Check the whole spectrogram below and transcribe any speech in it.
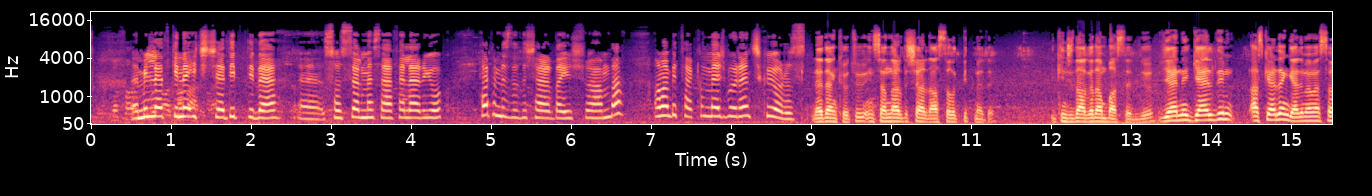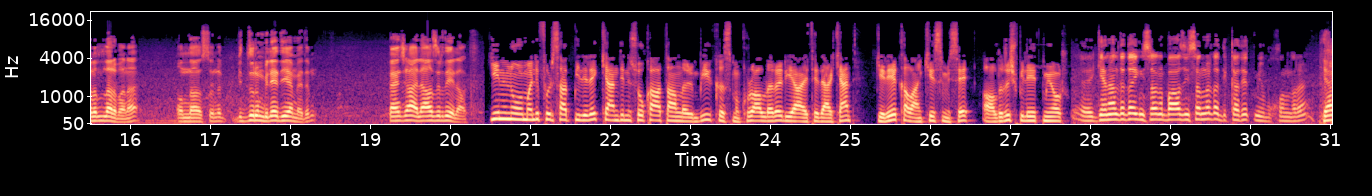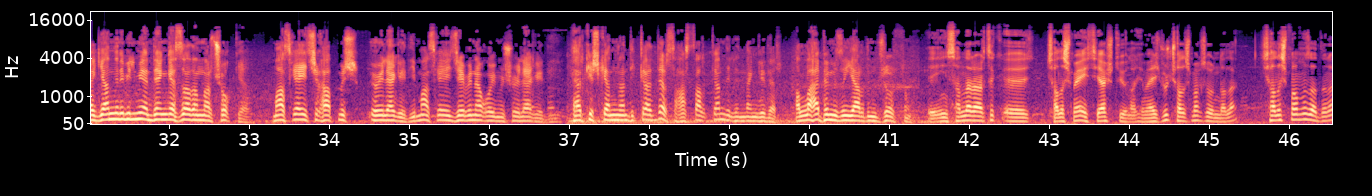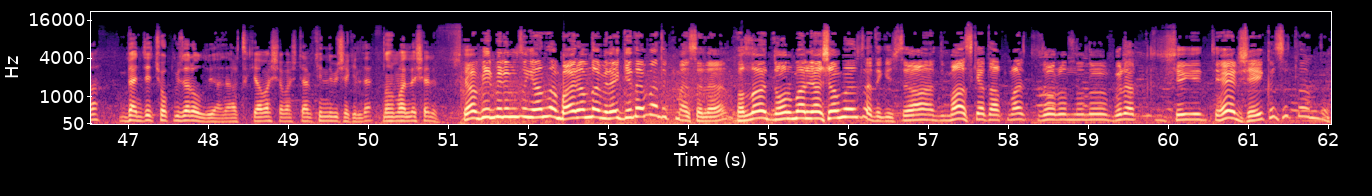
E, Millet yine iç içe dip dibe, e, sosyal mesafeler yok. Hepimiz de dışarıdayız şu anda. Ama bir takım mecburen çıkıyoruz. Neden kötü? İnsanlar dışarıda hastalık bitmedi. İkinci dalgadan bahsediliyor. Yani geldim askerden geldim hemen sarıldılar bana. Ondan sonra bir durum bile diyemedim. Bence hala hazır değil halk. Yeni normali fırsat bilerek kendini sokağa atanların bir kısmı kurallara riayet ederken geriye kalan kesim ise aldırış bile etmiyor. E, genelde de insan, bazı insanlar da dikkat etmiyor bu konulara. Ya kendini bilmeyen dengesiz adamlar çok ya. Maskeyi çıkartmış öyle gidiyor. Maskeyi cebine koymuş öyle gidiyor. Herkes kendine dikkat ederse hastalık kendiliğinden gider. Allah hepimizin yardımcısı olsun. E, insanlar artık e, çalışmaya ihtiyaç duyuyorlar. Mecbur çalışmak zorundalar. Çalışmamız adına bence çok güzel oldu yani artık yavaş yavaş temkinli bir şekilde normalleşelim. Ya birbirimizin yanına bayramda bile gidemedik mesela. Vallahi normal yaşamı özledik işte. Ha, maske takmak zorunluluğu, bırak şeyi, her şey kısıtlandı.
